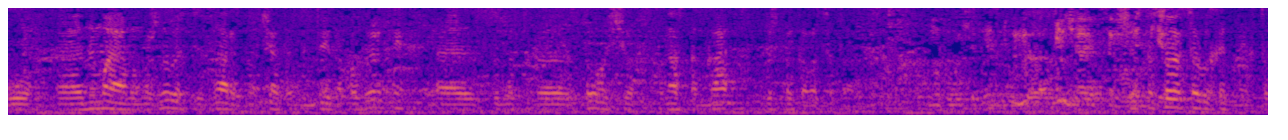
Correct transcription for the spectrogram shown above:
бо е, не маємо можливості зараз навчати дітей на поверхні з, е, з того, що у нас така безпекова ситуація. Ну, по вихідних тут е, Що стосується вихідних, то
